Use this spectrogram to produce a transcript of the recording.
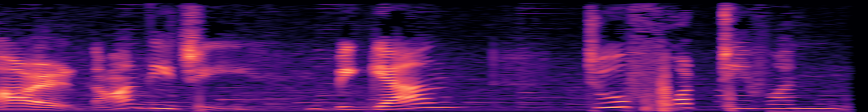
our Gandhiji began 241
